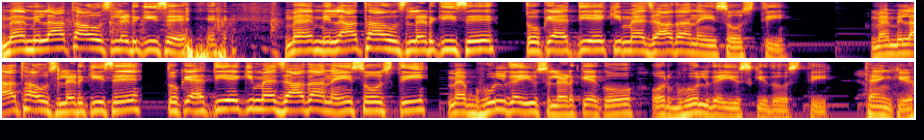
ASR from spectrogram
मैं मिला था उस लड़की से। मैं मिला था उस लड़की से तो कहती है कि मैं ज़्यादा नहीं सोचती। मैं मिला था उस लड़की से तो कहती है कि मैं ज़्यादा नहीं सोचती, मैं भूल गई उस लड़के को और भूल गई उसकी दोस्ती। थैंक यू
